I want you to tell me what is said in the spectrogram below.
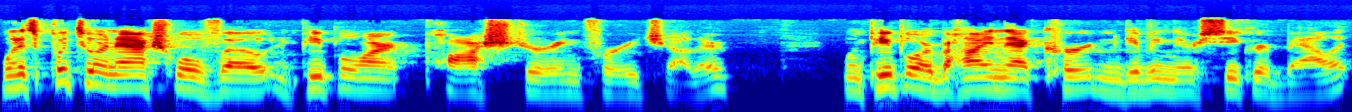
when it's put to an actual vote and people aren't posturing for each other, when people are behind that curtain giving their secret ballot,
